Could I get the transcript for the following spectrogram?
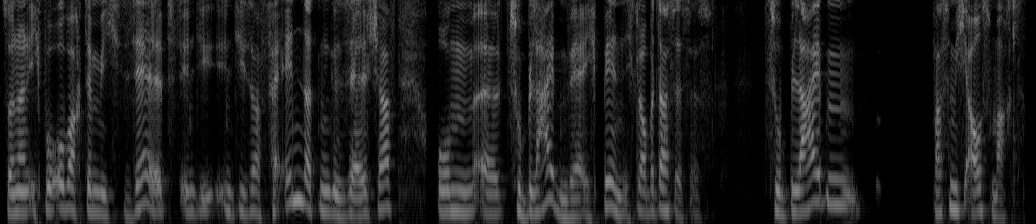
sondern ich beobachte mich selbst in, die, in dieser veränderten Gesellschaft, um äh, zu bleiben, wer ich bin. Ich glaube, das ist es. Zu bleiben, was mich ausmacht.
